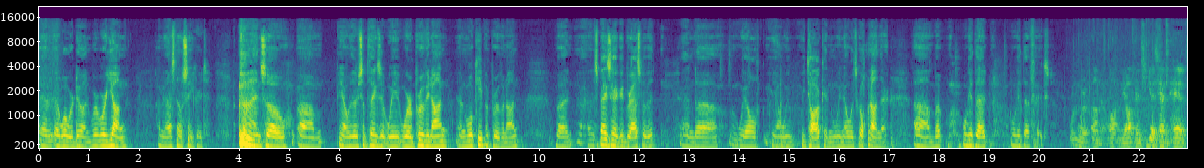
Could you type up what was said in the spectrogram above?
at, at what we're doing. We're, we're young. I mean, that's no secret. and so, um, you know, there's some things that we, we're improving on, and we'll keep improving on. But uh, Spag's got a good grasp of it, and uh, we all, you know, we, we talk and we know what's going on there. Um, but we'll get that, we'll get that fixed. One more on the, on the offense. You guys haven't had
